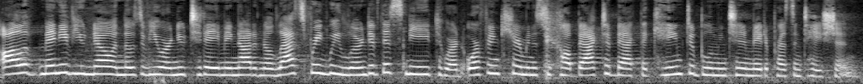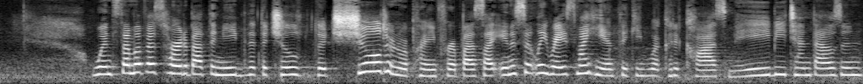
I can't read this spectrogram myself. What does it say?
all of many of you know, and those of you who are new today may not have known. Last spring we learned of this need through an orphan care ministry called Back to Back that came to Bloomington and made a presentation. When some of us heard about the need that the, chil- the children were praying for a bus, I innocently raised my hand, thinking, what could it cost? Maybe ten thousand.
